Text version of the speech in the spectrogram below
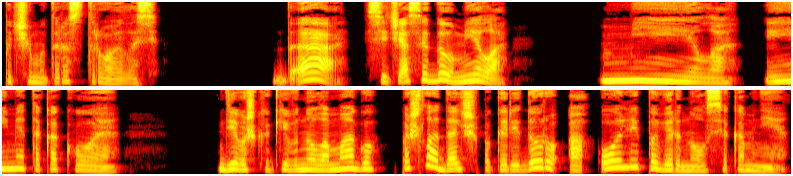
почему-то расстроилась. «Да, сейчас иду, Мила». «Мила, имя-то какое?» Девушка кивнула магу, пошла дальше по коридору, а Оли повернулся ко мне.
